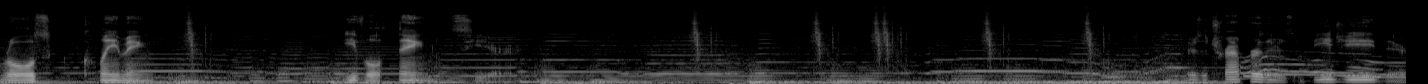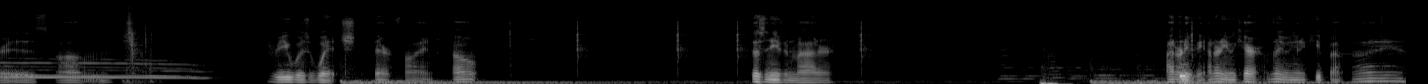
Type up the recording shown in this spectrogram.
roles claiming evil things here. There's a trapper, there's a BG, there is, um, three was witched. They're fine. Oh. Doesn't even matter. I don't even, I don't even care. I'm not even gonna keep that. I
